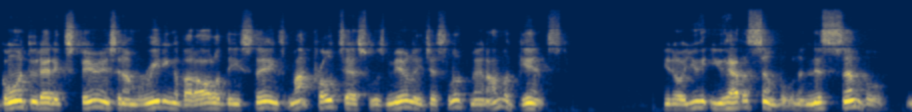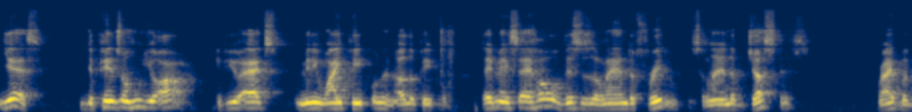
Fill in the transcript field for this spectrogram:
going through that experience and I'm reading about all of these things, my protest was merely just, look, man, I'm against. You know, you you have a symbol, and this symbol, yes, depends on who you are. If you ask many white people and other people, they may say, "Oh, this is a land of freedom. It's a land of justice," right? But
